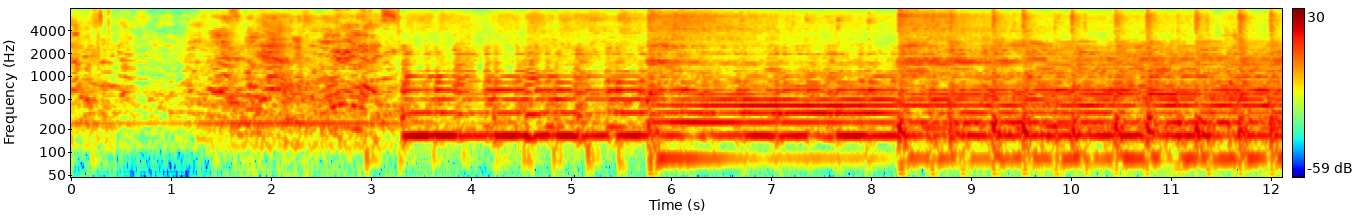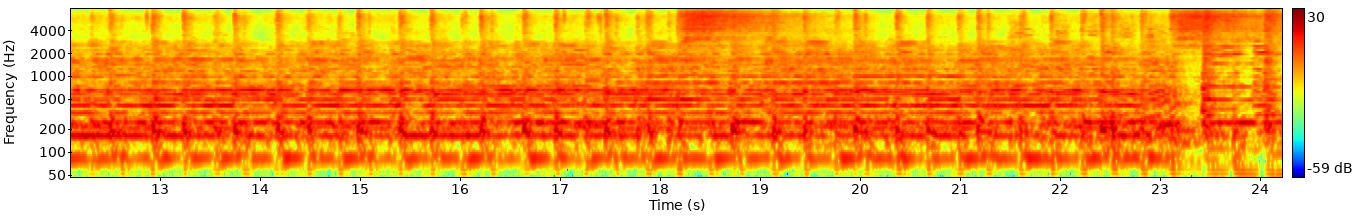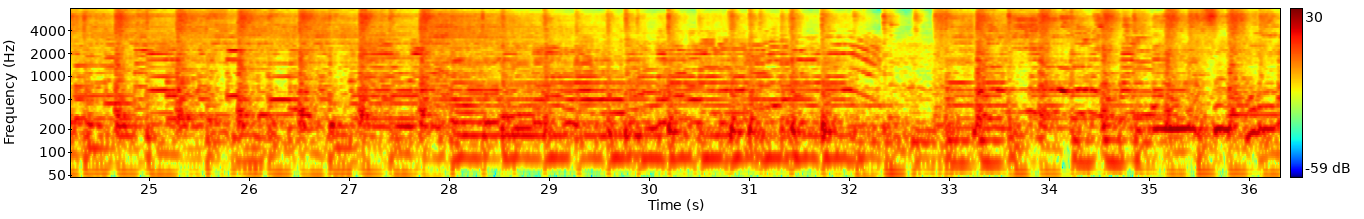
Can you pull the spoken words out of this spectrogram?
That was, that was nice. Yeah, very nice.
